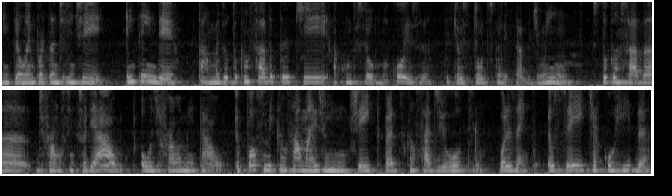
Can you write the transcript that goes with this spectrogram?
Então é importante a gente entender Tá, mas eu tô cansada porque aconteceu alguma coisa? Porque eu estou desconectada de mim? Estou cansada de forma sensorial ou de forma mental? Eu posso me cansar mais de um jeito para descansar de outro? Por exemplo, eu sei que a corrida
